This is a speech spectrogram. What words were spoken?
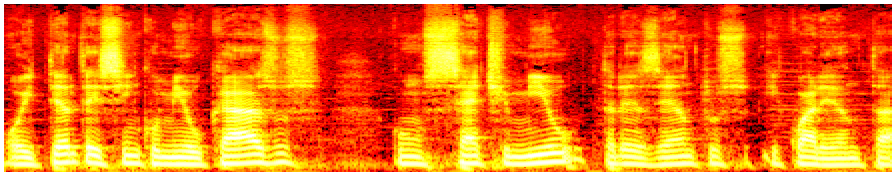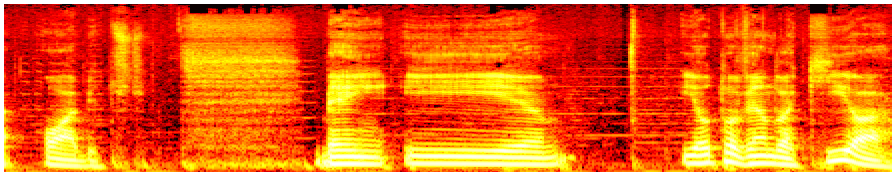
85 mil casos, com 7.340 óbitos. Bem, e, e eu estou vendo aqui, ó,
